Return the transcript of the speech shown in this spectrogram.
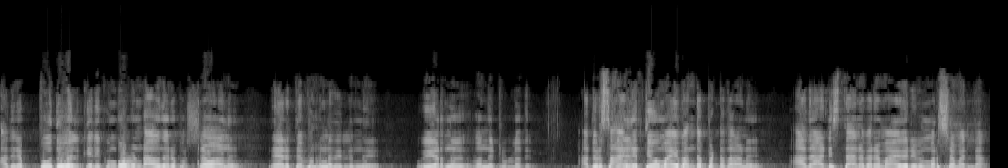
അതിനെ പൊതുവൽക്കരിക്കുമ്പോൾ ഉണ്ടാകുന്ന ഒരു പ്രശ്നമാണ് നേരത്തെ പറഞ്ഞതിൽ നിന്ന് ഉയർന്നു വന്നിട്ടുള്ളത്. അതൊരു സാങ്കത്യവുമായി ബന്ധപ്പെട്ടതാണ്. അത് അടിസ്ഥാനപരമായ ഒരു വിമർശമല്ല.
